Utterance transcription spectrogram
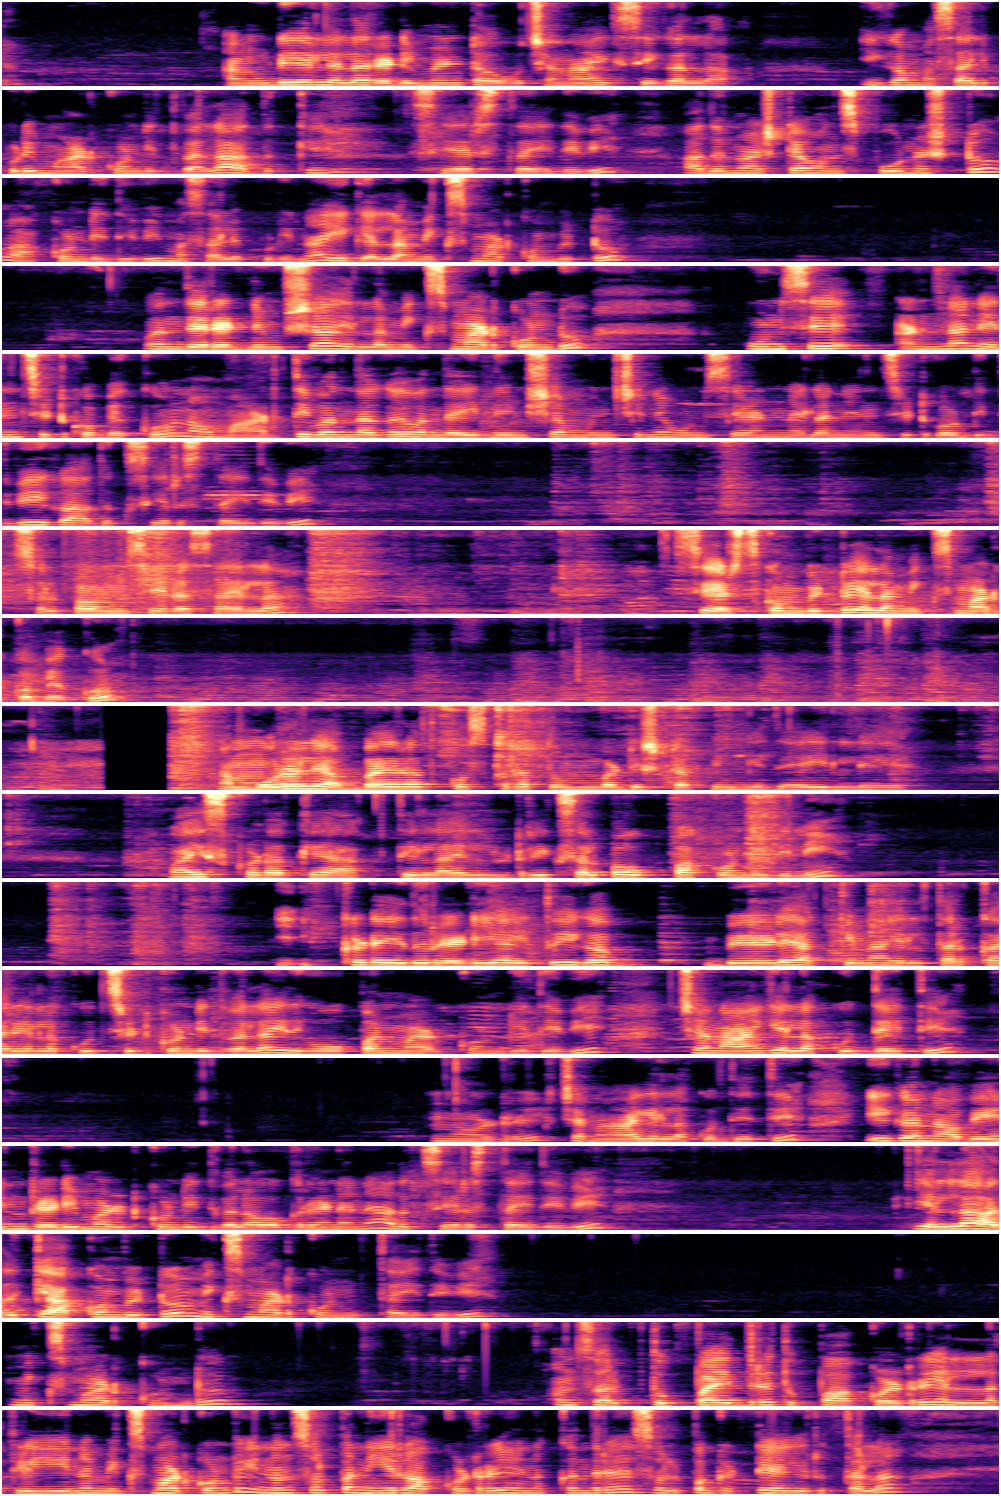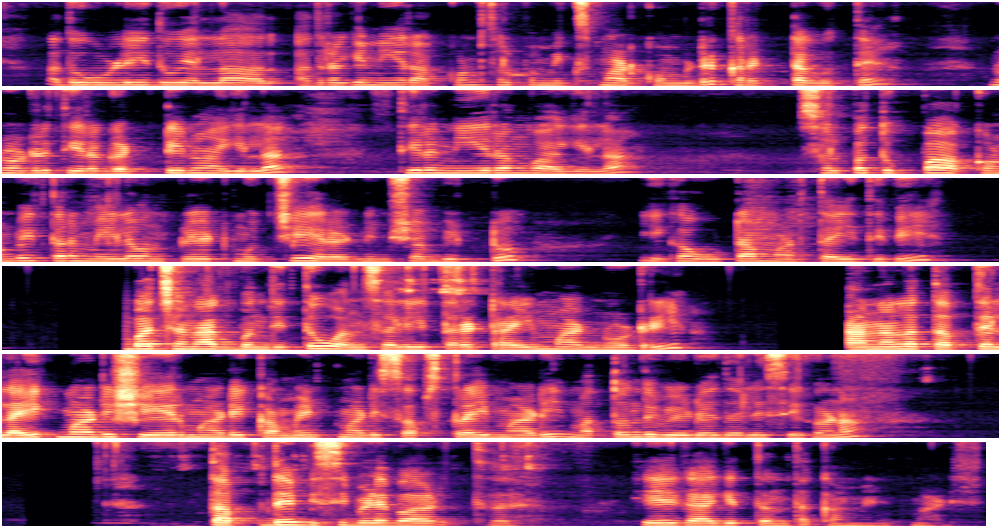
ಅಂಗಡಿಯಲ್ಲೆಲ್ಲ ರೆಡಿಮೇಡ್ ಅವು ಚೆನ್ನಾಗಿ ಸಿಗಲ್ಲ. ಈಗ ಮಸಾಲೆ ಪುಡಿ ಮಾಡ್ಕೊಂಡಿದ್ವಲ್ಲ, ಅದಕ್ಕೆ ಸೇರಿಸ್ತಾ ಇದ್ದೀವಿ. ಅದನ್ನು ಅಷ್ಟೇ ಒಂದು ಸ್ಪೂನಷ್ಟು ಹಾಕ್ಕೊಂಡಿದ್ದೀವಿ ಮಸಾಲೆ ಪುಡಿನ. ಈಗೆಲ್ಲ ಮಿಕ್ಸ್ ಮಾಡ್ಕೊಂಡ್ಬಿಟ್ಟು ಒಂದೆರಡು ನಿಮಿಷ ಎಲ್ಲ ಮಿಕ್ಸ್ ಮಾಡಿಕೊಂಡು ಹುಣಸೆ ಹಣ್ಣ ನೆನೆಸಿಟ್ಕೋಬೇಕು. ನಾವು ಮಾಡ್ತೀವಿ ಅಂದಾಗ ಒಂದು ಐದು ನಿಮಿಷ ಮುಂಚೆನೇ ಹುಣಸೆ ಹಣ್ಣೆಲ್ಲ ನೆನೆಸಿಟ್ಕೊಂಡಿದ್ವಿ. ಈಗ ಅದಕ್ಕೆ ಸೇರಿಸ್ತಾ ಇದ್ದೀವಿ. ಸ್ವಲ್ಪ ಹುಣಸೆ ರಸ ಎಲ್ಲ ಸೇರಿಸ್ಕೊಂಬಿಟ್ಟು ಎಲ್ಲ ಮಿಕ್ಸ್ ಮಾಡ್ಕೋಬೇಕು. ನಮ್ಮೂರಲ್ಲಿ ಹಬ್ಬ ಇರೋದಕ್ಕೋಸ್ಕರ ತುಂಬ ಡಿಸ್ಟರ್ಬಿಂಗ್ ಇದೆ. ಇಲ್ಲಿ ವಾಯ್ಸ್ ಕೊಡೋಕ್ಕೆ ಆಗ್ತಿಲ್ಲ. ಇಲ್ರಿ ಈಗ ಸ್ವಲ್ಪ ಉಪ್ಪು ಹಾಕ್ಕೊಂಡಿದ್ದೀನಿ. ಈ ಕಡೆ ಇದು ರೆಡಿ ಆಯಿತು. ಈಗ ಬೇಳೆ, ಅಕ್ಕಿನ ಇಲ್ಲಿ ತರಕಾರಿ ಎಲ್ಲ ಕುದಿಸಿಟ್ಕೊಂಡಿದ್ವಲ್ಲ ಇದೀಗ ಓಪನ್ ಮಾಡ್ಕೊಂಡಿದ್ದೀವಿ ಚೆನ್ನಾಗಿ ಎಲ್ಲ ಕುದ್ದೈತಿ. ನೋಡ್ರಿ ಚೆನ್ನಾಗೆಲ್ಲ ಕುದ್ದೈತಿ. ಈಗ ನಾವೇನು ರೆಡಿ ಮಾಡಿಟ್ಕೊಂಡಿದ್ವಲ್ಲ ಒಗ್ಗರಣೆನ, ಅದಕ್ಕೆ ಸೇರಿಸ್ತಾ ಇದ್ದೀವಿ ಎಲ್ಲ ಅದಕ್ಕೆ ಹಾಕ್ಕೊಂಬಿಟ್ಟು ಮಿಕ್ಸ್ ಮಾಡ್ಕೊತಾ ಇದ್ದೀವಿ. ಮಿಕ್ಸ್ ಮಾಡಿಕೊಂಡು ಒಂದು ಸ್ವಲ್ಪ ತುಪ್ಪ ಇದ್ದರೆ ತುಪ್ಪ ಹಾಕ್ಕೊಳ್ರಿ, ಎಲ್ಲ ಕ್ಲೀನಾಗಿ ಮಿಕ್ಸ್ ಮಾಡಿಕೊಂಡು ಇನ್ನೊಂದು ಸ್ವಲ್ಪ ನೀರು ಹಾಕ್ಕೊಳ್ರಿ. ಏನಕ್ಕಂದರೆ ಸ್ವಲ್ಪ ಗಟ್ಟಿಯಾಗಿರುತ್ತಲ್ಲ, ಅದು ಉಳಿದು ಎಲ್ಲ ಅದರಾಗೆ ನೀರು ಹಾಕ್ಕೊಂಡು ಸ್ವಲ್ಪ ಮಿಕ್ಸ್ ಮಾಡ್ಕೊಂಬಿಟ್ರೆ ಕರೆಕ್ಟಾಗುತ್ತೆ ನೋಡಿರಿ ತೀರಾ ಗಟ್ಟಿನೂ ಆಗಿಲ್ಲ, ತೀರಾ ನೀರಂಗೂ ಆಗಿಲ್ಲ. ಸ್ವಲ್ಪ ತುಪ್ಪ ಹಾಕ್ಕೊಂಡು ಈ ಥರ ಮೇಲೆ ಒಂದು ಪ್ಲೇಟ್ ಮುಚ್ಚಿ ಎರಡು ನಿಮಿಷ ಬಿಟ್ಟು ಈಗ ಊಟ ಮಾಡ್ತಾ ಇದ್ದೀವಿ. ತುಂಬ ಚೆನ್ನಾಗಿ ಬಂದಿತ್ತು. ಒಂದ್ಸಲ ಈ ಥರ ಟ್ರೈ ಮಾಡಿ ನೋಡಿರಿ. ಚಾನಲ ತಪ್ಪದೆ ಲೈಕ್ ಮಾಡಿ, ಶೇರ್ ಮಾಡಿ, ಕಮೆಂಟ್ ಮಾಡಿ, ಸಬ್ಸ್ಕ್ರೈಬ್ ಮಾಡಿ. ಮತ್ತೊಂದು ವಿಡಿಯೋದಲ್ಲಿ ಸಿಗೋಣ. ತಪ್ಪದೆ ಬಿಸಿಬೇಳೆ ಬಾತ್ ಹೇಗಾಗಿತ್ತಂತ ಕಮೆಂಟ್ ಮಾಡಿ.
